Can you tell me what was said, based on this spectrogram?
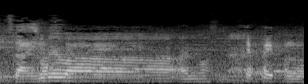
質ありますよね。それはありますね。やっぱりこの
